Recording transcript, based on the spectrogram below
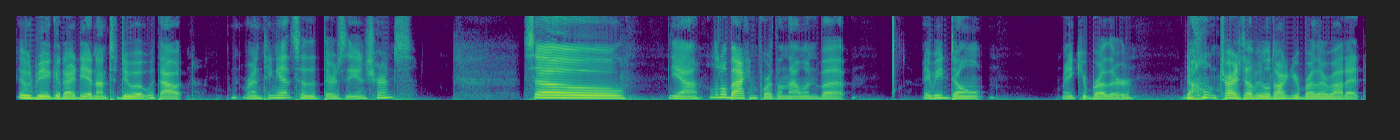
it would be a good idea not to do it without renting it so that there's the insurance. So, yeah, a little back and forth on that one, but maybe don't make your brother don't try to tell people to talk to your brother about it.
